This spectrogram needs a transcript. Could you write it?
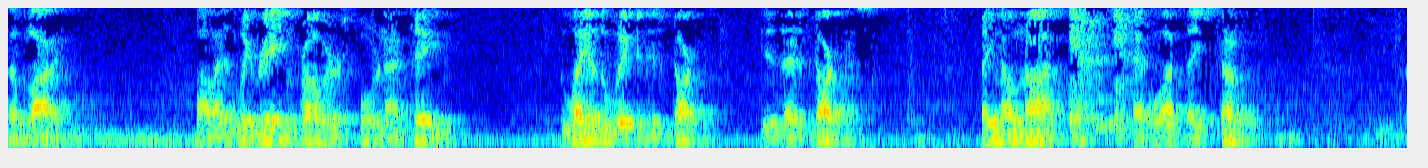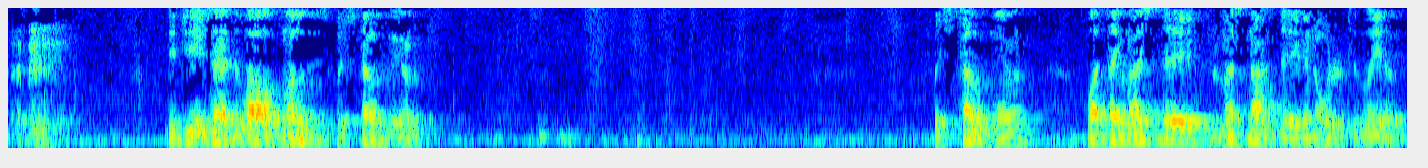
of life. While as we read in Proverbs 4:19, the way of the wicked is dark is as darkness. They know not at what they stumble. the Jews had the law of Moses, which told them which told them what they must do and must not do in order to live.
